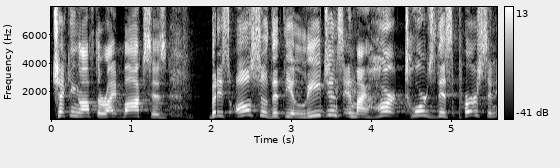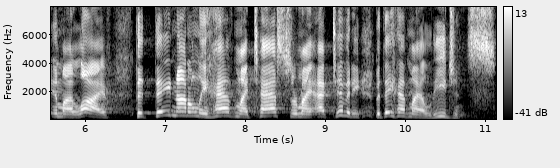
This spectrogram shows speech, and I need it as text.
checking off the right boxes, but it's also that the allegiance in my heart towards this person in my life, that they not only have my tasks or my activity, but they have my allegiance.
